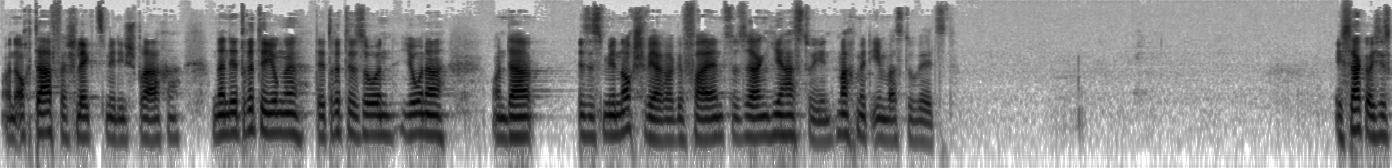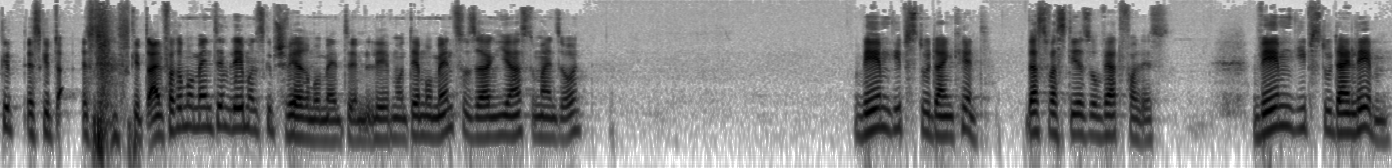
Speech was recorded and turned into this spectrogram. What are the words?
Und auch da verschlägt es mir die Sprache. Und dann der dritte Junge, der dritte Sohn, Jona. Und da ist es mir noch schwerer gefallen zu sagen, hier hast du ihn, mach mit ihm, was du willst. Ich sage euch, es gibt, es, gibt, es, es gibt einfache Momente im Leben und es gibt schwere Momente im Leben. Und der Moment zu sagen, hier hast du meinen Sohn. Wem gibst du dein Kind? Das, was dir so wertvoll ist. Wem gibst du dein Leben?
